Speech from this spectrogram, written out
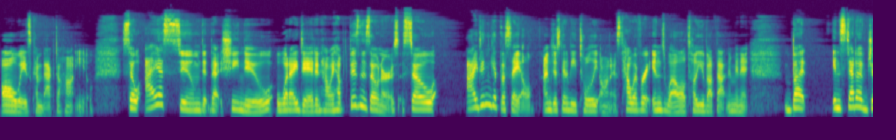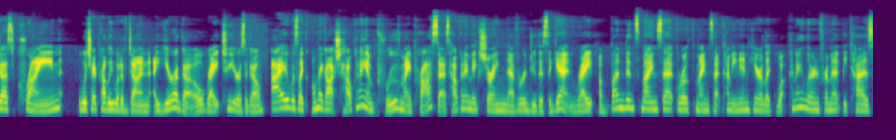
always come back to haunt you. So I assumed that she knew what I did and how I helped business owners. So I didn't get the sale. I'm just going to be totally honest. However, it ends well. I'll tell you about that in a minute. But instead of just crying, which I probably would have done a year ago, right? Two years ago, I was like, oh my gosh, how can I improve my process? How can I make sure I never do this again, right? Abundance mindset, growth mindset coming in here. Like, what can I learn from it? Because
